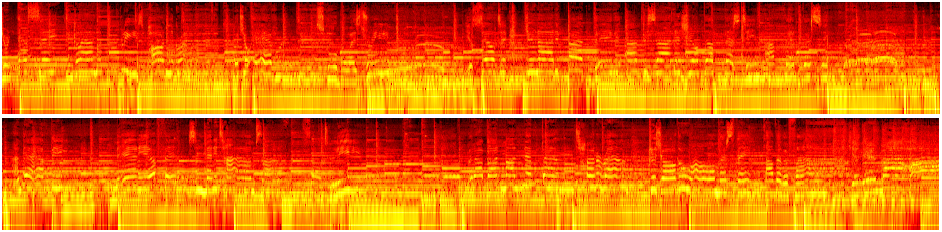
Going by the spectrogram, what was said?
You're an essay in glamour, please pardon the grammar, but you're every schoolboy's dream. You're Celtic United, but baby, I've decided you're the best team I've ever seen. And there have been many affairs, and many times I've thought to leave. Warmest thing I've ever found. You're in my heart.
